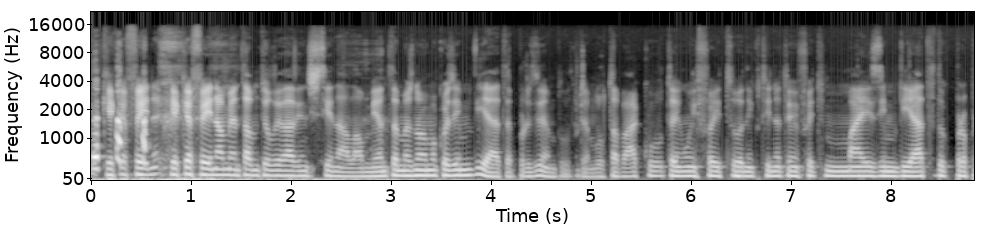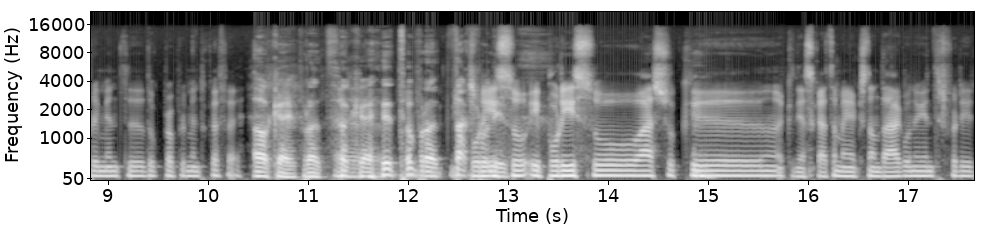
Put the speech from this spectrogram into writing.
é que, que a cafeína, que a cafeína aumenta a motilidade intestinal, aumenta, mas não é uma coisa imediata, por exemplo. Por exemplo, o tabaco tem um efeito, a nicotina tem um efeito mais imediato do que propriamente, do que propriamente o café. Ok, pronto, ok. Ah, então pronto, está e por isso E por isso acho que, que nesse caso também a questão da água não ia interferir,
